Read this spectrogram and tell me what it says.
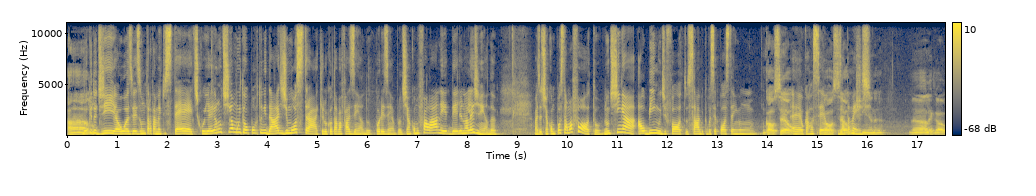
Ah, look look- do dia, ou às vezes um tratamento estético. E aí eu não tinha muita oportunidade de mostrar aquilo que eu estava fazendo. Por exemplo, eu tinha como falar dele na legenda. Mas eu tinha como postar uma foto. Não tinha albinho de fotos, sabe? Que você posta em um. Um carrossel. É, o carrossel, carrossel exatamente. Não tinha, né? Ah, legal.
